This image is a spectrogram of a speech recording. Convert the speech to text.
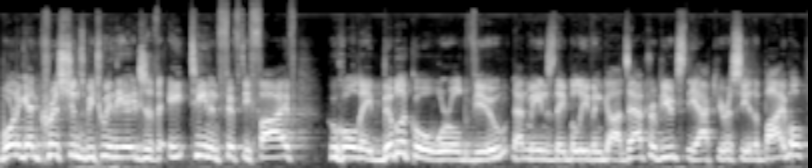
Born again Christians between the ages of 18 and 55 who hold a biblical worldview, that means they believe in God's attributes, the accuracy of the Bible,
